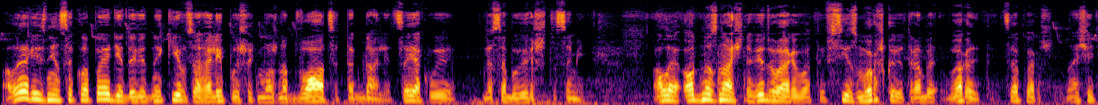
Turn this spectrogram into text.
Але різні енциклопедії, довідники взагалі пишуть можна 20 так далі. Це як ви для себе вирішите самі. Але однозначно відварювати всі зморшкові треба варити. Це перше. Значить,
